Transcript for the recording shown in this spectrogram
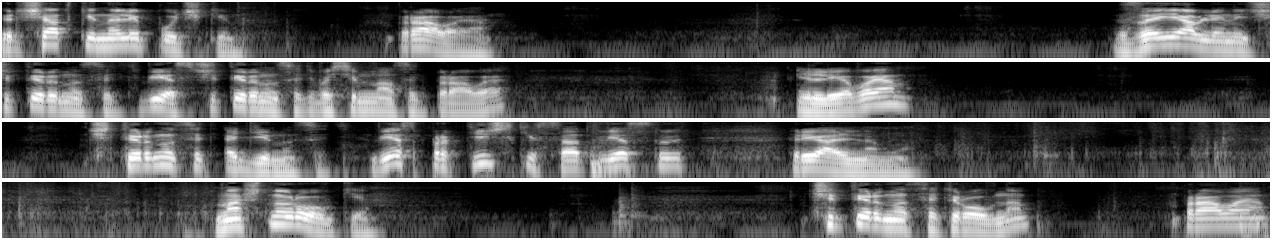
Перчатки на липучке. Правая. Заявленный 14, вес 14-18 правая. И левая 14-11. Вес практически соответствует реальному на шнуровке 14 ровно правая.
